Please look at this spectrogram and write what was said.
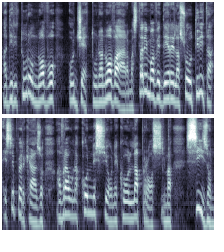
addirittura un nuovo oggetto, una nuova arma. Staremo a vedere la sua utilità e se per caso avrà una connessione con la prossima season.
